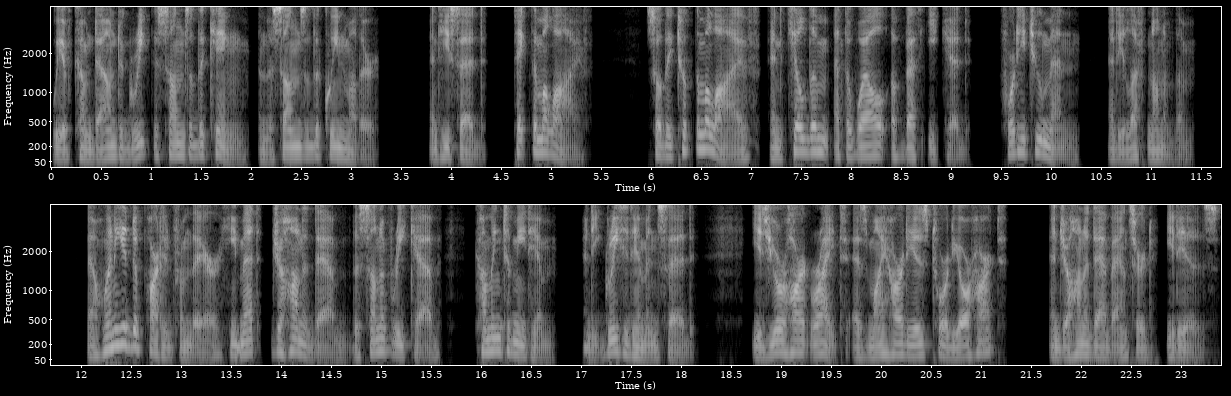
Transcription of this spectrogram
We have come down to greet the sons of the king and the sons of the queen mother. And he said, Take them alive. So they took them alive, and killed them at the well of Beth-eked, forty-two men, and he left none of them. Now when he had departed from there, he met Jehonadab, the son of Rechab, coming to meet him, and he greeted him and said, Is your heart right, as my heart is toward your heart? And Jehonadab answered, It is.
